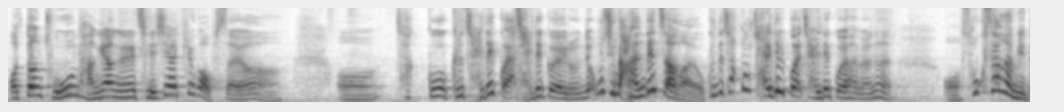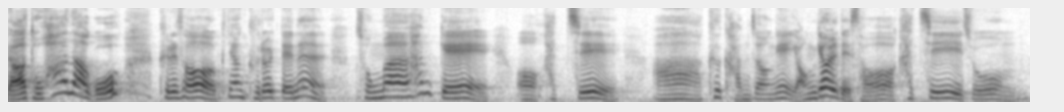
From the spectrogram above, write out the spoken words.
어떤 좋은 방향을 제시할 필요가 없어요. 어, 자꾸, 그래, 잘 될 거야, 잘 될 거야 이러는데, 어, 지금 안 됐잖아요. 근데 자꾸 잘 될 거야, 잘 될 거야 하면은, 어, 속상합니다. 더 화나고. 그래서 그냥 그럴 때는 정말 함께, 어, 같이, 아, 그 감정에 연결돼서 같이 좀,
